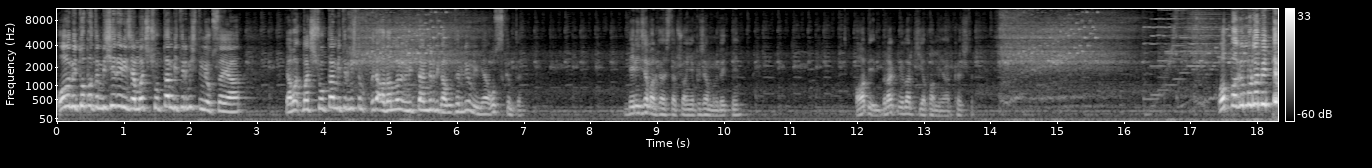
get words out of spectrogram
Oğlum bir top atın bir şey deneyeceğim. Maçı çoktan bitirmiştim yoksa ya. Ya bak maçı çoktan bitirmiştim. De adamları ümitlendirdik anlatabiliyor muyum ya? O sıkıntı. Deneyeceğim arkadaşlar şu an yapacağım bunu bekleyin. Abi bırakmıyorlar ki yapam ya arkadaşlar. Hop bakın burada bittim.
